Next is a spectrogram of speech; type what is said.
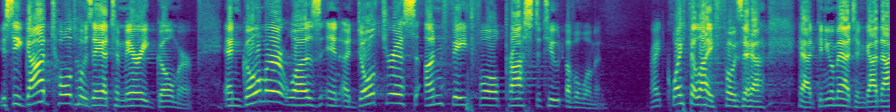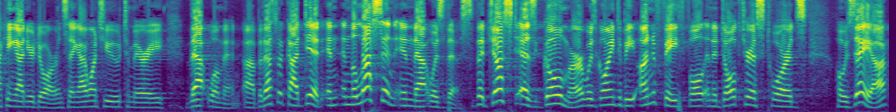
You see, God told Hosea to marry Gomer. And Gomer was an adulterous, unfaithful prostitute of a woman. Right? Quite the life Hosea had. Can you imagine God knocking on your door and saying, I want you to marry that woman? Uh, but that's what God did. And, and the lesson in that was this that just as Gomer was going to be unfaithful and adulterous towards Hosea,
